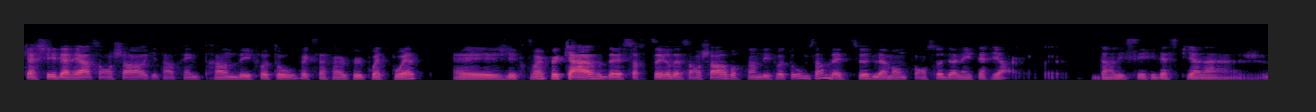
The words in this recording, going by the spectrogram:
caché derrière son char qui est en train de prendre des photos. Fait que ça fait un peu poète-poète. Euh, je l'ai trouvé un peu cave de sortir de son char pour prendre des photos. Il me semble d'habitude, le monde font ça de l'intérieur, euh, dans les séries d'espionnage.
